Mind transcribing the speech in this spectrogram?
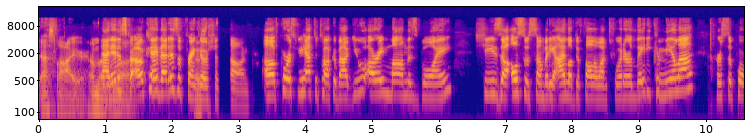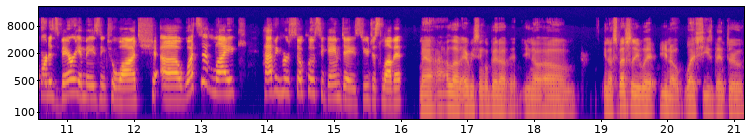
That's fire. I'm not that is lie. okay. That is a Frank That's... Ocean song. Uh, of course, we have to talk about you are a mama's boy. She's uh, also somebody I love to follow on Twitter. Lady Camila, her support is very amazing to watch. Uh, what's it like having her so close to game days? Do you just love it? Man, I love every single bit of it. You know, um, you know, especially with you know what she's been through,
